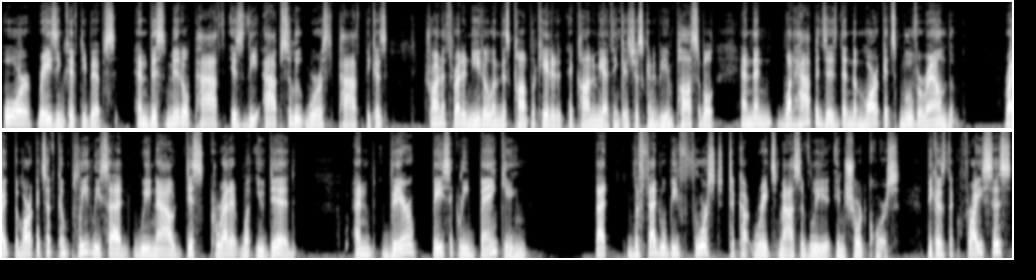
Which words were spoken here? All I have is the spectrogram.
or raising 50 bips. And this middle path is the absolute worst path because trying to thread a needle in this complicated economy, I think, is just going to be impossible. And then what happens is then the markets move around them, right? The markets have completely said, we now discredit what you did. And they're basically banking that the Fed will be forced to cut rates massively in short course because the crisis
